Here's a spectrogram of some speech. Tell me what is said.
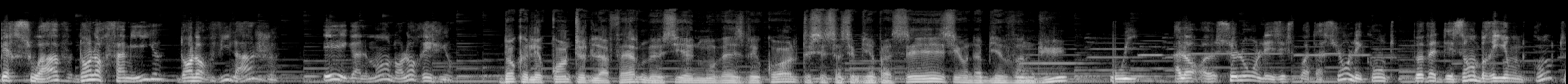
perçoivent dans leur famille, dans leur village et également dans leur région. Donc les comptes de la ferme, s'il y a une mauvaise récolte, si ça s'est bien passé, si on a bien vendu. Oui. Alors, euh, selon les exploitations, les comptes peuvent être des embryons de comptes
